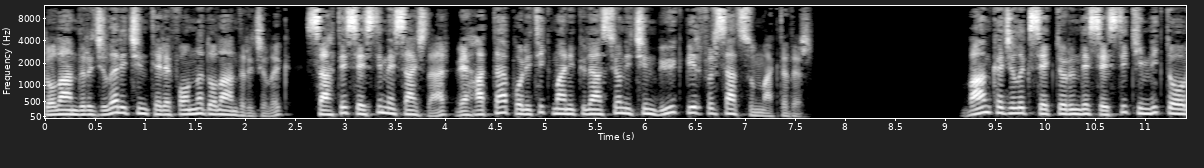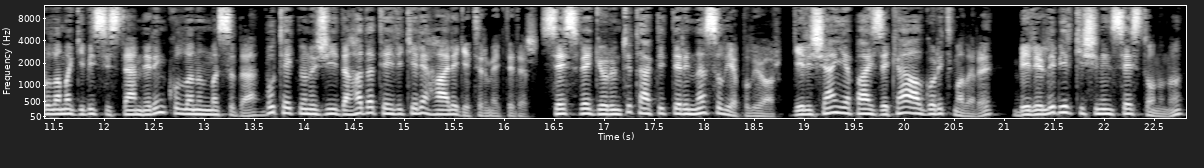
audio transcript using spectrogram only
dolandırıcılar için telefonla dolandırıcılık, sahte sesli mesajlar ve hatta politik manipülasyon için büyük bir fırsat sunmaktadır. Bankacılık sektöründe sesli kimlik doğrulama gibi sistemlerin kullanılması da bu teknolojiyi daha da tehlikeli hale getirmektedir. Ses ve görüntü taklitleri nasıl yapılıyor? Gelişen yapay zeka algoritmaları, belirli bir kişinin ses tonunu,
